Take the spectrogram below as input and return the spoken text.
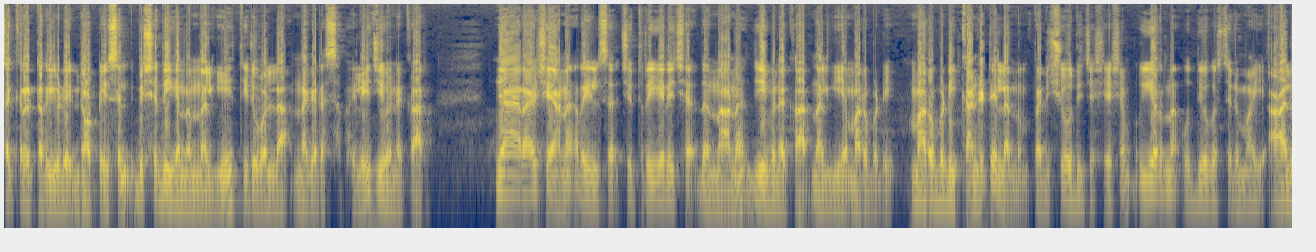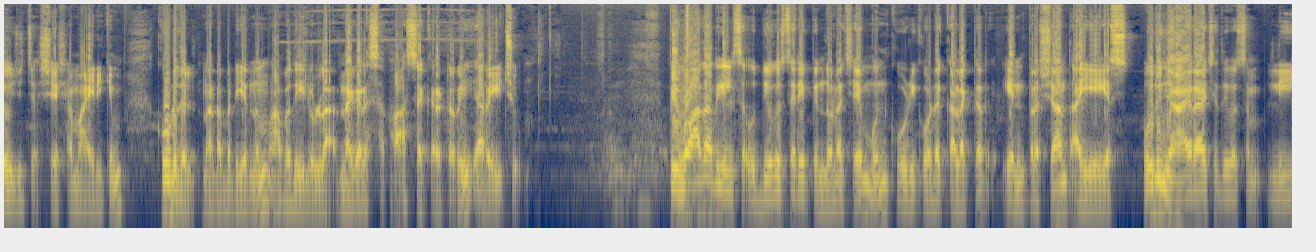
സെക്രട്ടറിയുടെ നോട്ടീസിൽ വിശദീകരണം നൽകി തിരുവല്ല നഗരസഭയിലെ ജീവനക്കാർ. ഞായറാഴ്ചയാണ് റീൽസ് ചിത്രീകരിച്ചതെന്നാണ് ജീവനക്കാർ നൽകിയ മറുപടി. മറുപടി കണ്ടിട്ടില്ലെന്നും പരിശോധിച്ച ശേഷം ഉയർന്ന ഉദ്യോഗസ്ഥരുമായി ആലോചിച്ച ശേഷമായിരിക്കും കൂടുതൽ നടപടിയെന്നും അവധിയിലുള്ള നഗരസഭാ സെക്രട്ടറി അറിയിച്ചു. വിവാദ റീൽസ് ഉദ്യോഗസ്ഥരെ പിന്തുണച്ച് മുൻ Kozhikode collector N Prashanth I ഒരു ഞായറാഴ്ച ദിവസം ലീ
